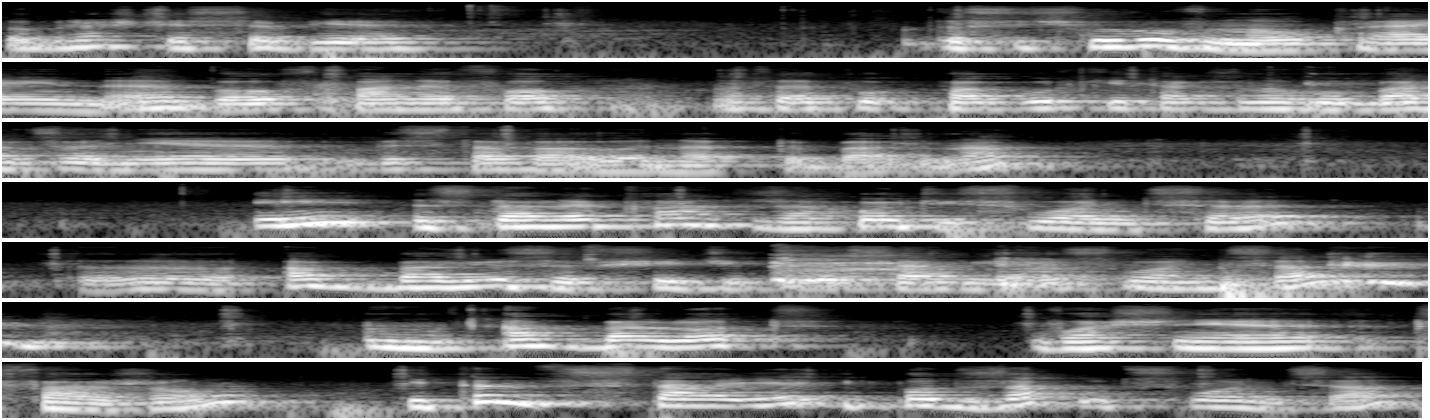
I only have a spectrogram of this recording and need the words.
Wyobraźcie sobie dosyć równą krainę, bo w Panefo no te pagórki tak znowu bardzo nie wystawały nad te bagna. I z daleka zachodzi słońce. E, Abba Józef siedzi plecami do słońca, Abbalot właśnie twarzą i ten wstaje i pod zachód słońca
